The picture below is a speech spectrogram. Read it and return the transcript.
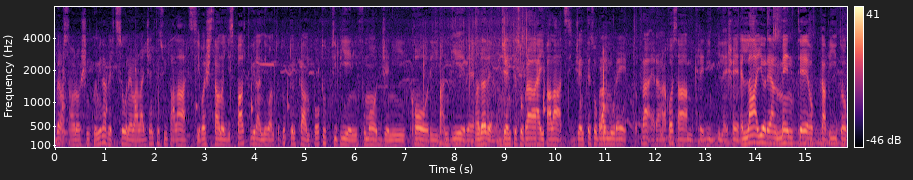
Però stavano 5.000 persone, ma la gente sui palazzi, poi ci stavano gli spalti grandi quanto tutto il campo, tutti pieni, fumogeni, cori, bandiere, Ma davvero? gente sopra i palazzi, gente sopra il muretto. Fra era una cosa incredibile, cioè e là io realmente ho capito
